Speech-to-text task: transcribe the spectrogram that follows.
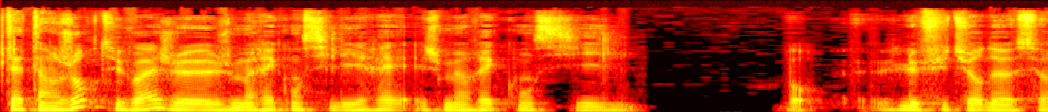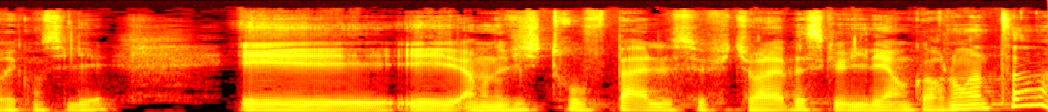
peut-être un jour tu vois je, me réconcilierai je me réconcilie bon le futur de se réconcilier et, à mon avis je trouve pas ce futur là parce qu'il est encore lointain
